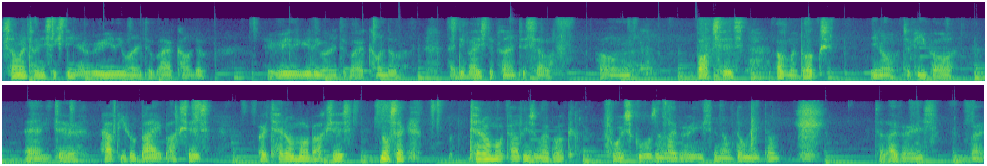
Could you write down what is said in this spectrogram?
summer 2016, I really wanted to buy a condo. I really, really wanted to buy a condo. I devised a plan to sell um, boxes of my books, you know, to people and to have people buy boxes or 10 or more boxes. No, sorry, 10 or more copies of my book for schools and libraries, and I'll donate them to libraries. But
